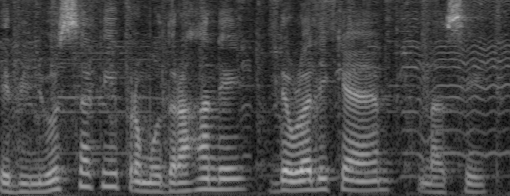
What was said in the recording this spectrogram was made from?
एबी न्यूजसाठी प्रमोद रहाणे देवळाली कॅम्प नाशिक.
